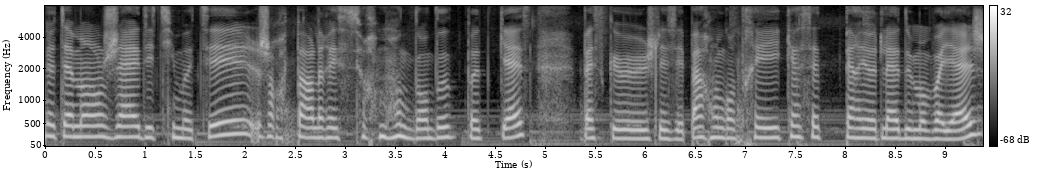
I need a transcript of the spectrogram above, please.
notamment Jade et Timothée. J'en reparlerai sûrement dans d'autres podcasts parce que je les ai pas rencontrés qu'à cette période-là de mon voyage.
